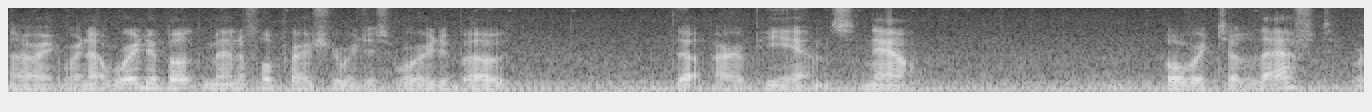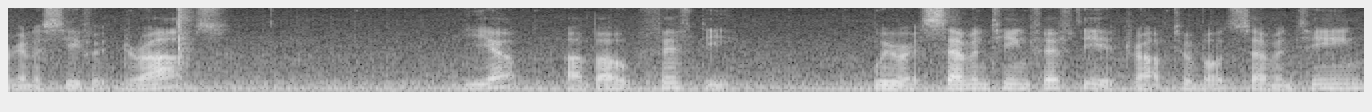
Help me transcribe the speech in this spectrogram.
All right, we're not worried about the manifold pressure, we're just worried about the RPMs. Now, over to left, we're going to see if it drops. Yep, about 50. We were at 1750, it dropped to about 17.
